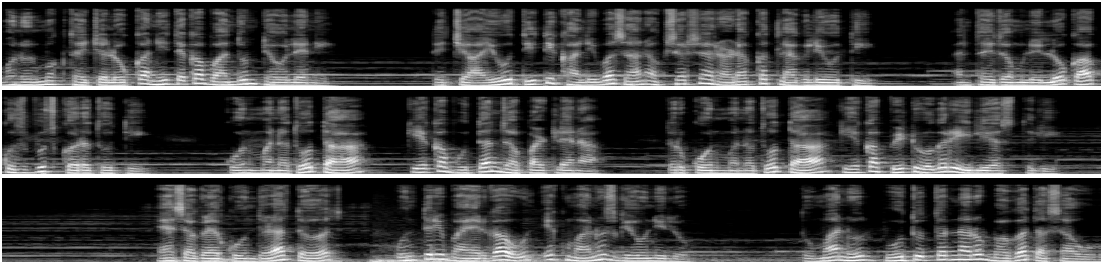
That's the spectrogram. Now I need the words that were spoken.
म्हणून मग त्याच्या लोकांनी त्याका बांधून ठेवल्यानी. त्याची आई होती ती खाली बसान अक्षरशः रडाकत लागली होती आणि थंय जमली लोक कुजबूज करत होती. कोण म्हणत होता की एका भूतान झपाटल्या ना तर कोण म्हणत होता की एका पीठ वगैरे इली असतली. ह्या सगळ्या गोंधळातच कोणतरी बाहेर गावून एक माणूस घेऊन इलो. तो माणूस भूत उतरणारो भगत असावो.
